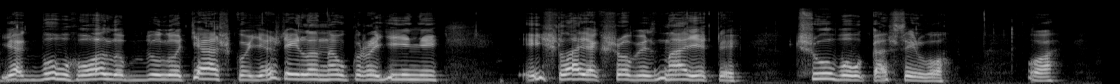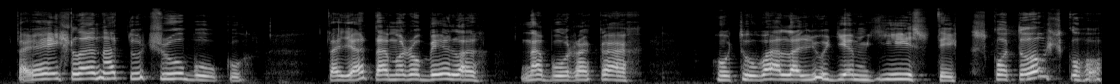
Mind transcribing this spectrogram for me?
Як був голод, було тяжко. Я жила на Україні і йшла, якщо ви знаєте, Чубовка село. О, та я йшла на ту Чубовку. Та я там робила на бураках, готувала людям їсти. З Котовського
